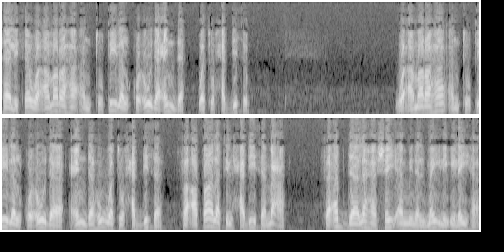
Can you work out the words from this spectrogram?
ثالثة وأمرها أن تطيل القعود عنده وتحدثه. وأمرها أن تطيل القعود عنده وتحدثه فأطالت الحديث معه. فأبدى لها شيئا من الميل إليها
